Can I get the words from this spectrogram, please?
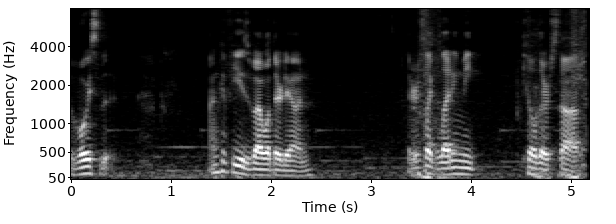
the voice the... I'm confused by what they're doing. They're just, like, letting me kill their stuff.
